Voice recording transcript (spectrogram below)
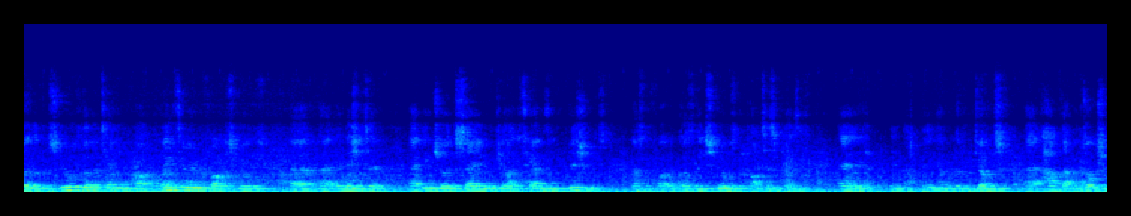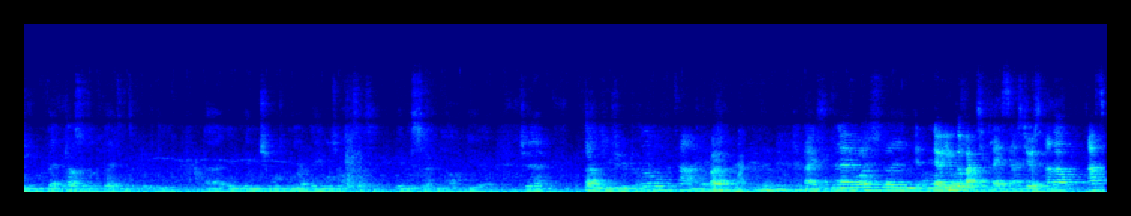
so that the schools that are taking part later in the forest schools uh, uh, initiative uh, enjoy the same, if you like, terms and conditions as the, as the schools that participated earlier in that thing, and that we don't have that reduction from classes of 30 to 15 uh, in, in children that are able to access it in the second half of the year. Chair, thank you for your Well comment. done for time. right. Do I stay Um, no, you go back to your place now, Stuart, and I'll ask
